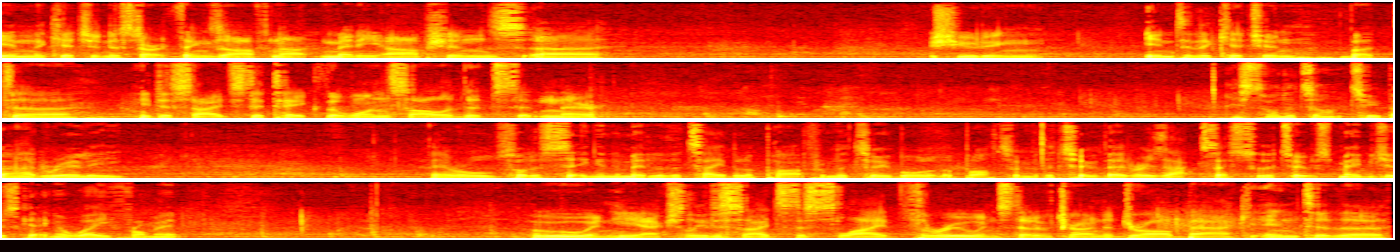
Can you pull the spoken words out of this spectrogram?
in the kitchen to start things off. Not many options uh, shooting into the kitchen, but uh, he decides to take the one solid that's sitting there. His solids aren't too bad, really. They're all sort of sitting in the middle of the table apart from the two ball at the bottom. But the two, there is access to the two. It's maybe just getting away from it. Ooh, and he actually decides to slide through instead of trying to draw back into the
